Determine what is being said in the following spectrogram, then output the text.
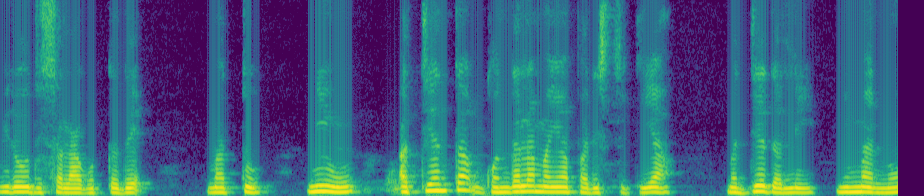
ವಿರೋಧಿಸಲಾಗುತ್ತದೆ ಮತ್ತು ನೀವು ಅತ್ಯಂತ ಗೊಂದಲಮಯ ಪರಿಸ್ಥಿತಿಯ ಮಧ್ಯದಲ್ಲಿ ನಿಮ್ಮನ್ನು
